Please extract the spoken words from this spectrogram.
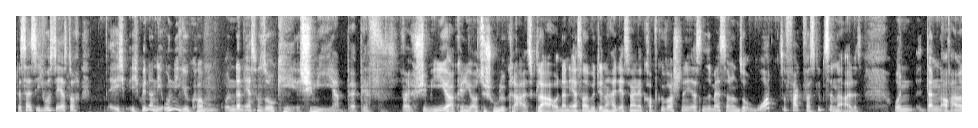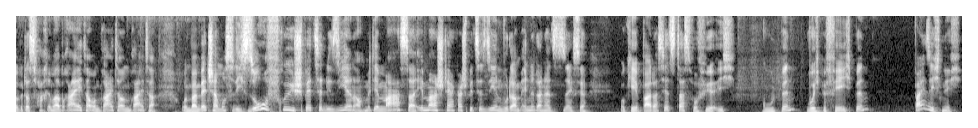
Das heißt, ich wusste erst doch, ich, ich bin an die Uni gekommen und dann erstmal so, okay, Chemie, ja, Chemie, ja, kenne ich aus der Schule, klar, ist klar. Und dann erstmal wird dir dann halt erstmal in der Kopf gewaschen in den ersten Semestern und so, what the fuck, was gibt's denn da alles? Und dann auf einmal wird das Fach immer breiter und breiter und breiter. Und beim Bachelor musst du dich so früh spezialisieren, auch mit dem Master immer stärker spezialisieren, wo du am Ende dann halt denkst, ja, okay, war das jetzt das, wofür ich gut bin, wo ich befähigt bin? Weiß ich nicht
